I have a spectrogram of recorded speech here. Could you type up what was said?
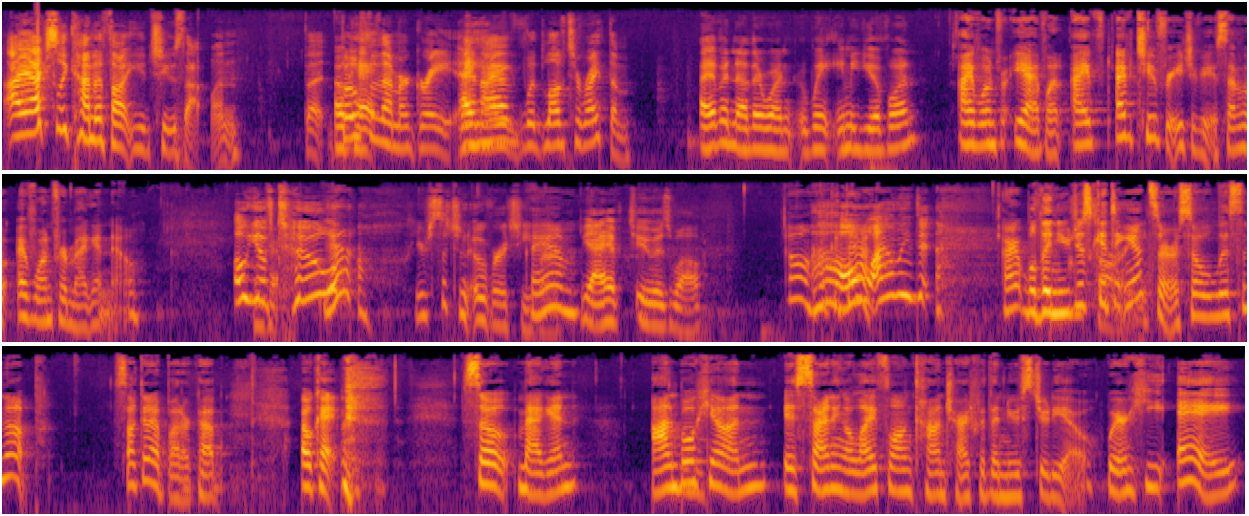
I actually kind of thought you'd choose that one. But both of them are great, and I, have- would love to write them. I have another one. Wait, Amy, do you have one? I have one for, yeah, I have one. I have, I have two for each of you. So I have, I have one for Megan now. Oh, you have two? Yeah. Oh, you're such an overachiever. I am. Yeah, I have two as well. Oh, look Oh, at that. I only did. All right, well then you just get to answer. So listen up. Suck it up, Buttercup. Okay. so Megan, An Bo Hyun is signing a lifelong contract with a new studio where he A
